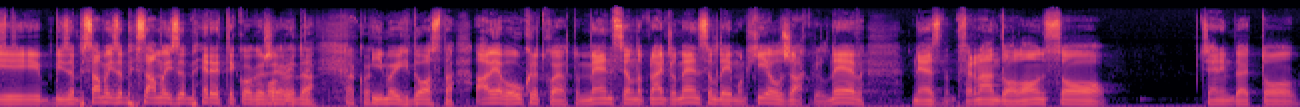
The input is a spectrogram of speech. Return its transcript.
i izab, samo, izab, samo izaberete koga Koga, želite. da, tako je. Ima ih dosta. Ali evo, ukratko, evo to, Mansell, Nigel Mansell, Damon Hill, Jacques Villeneuve, ne znam, Fernando Alonso, cenim da je to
